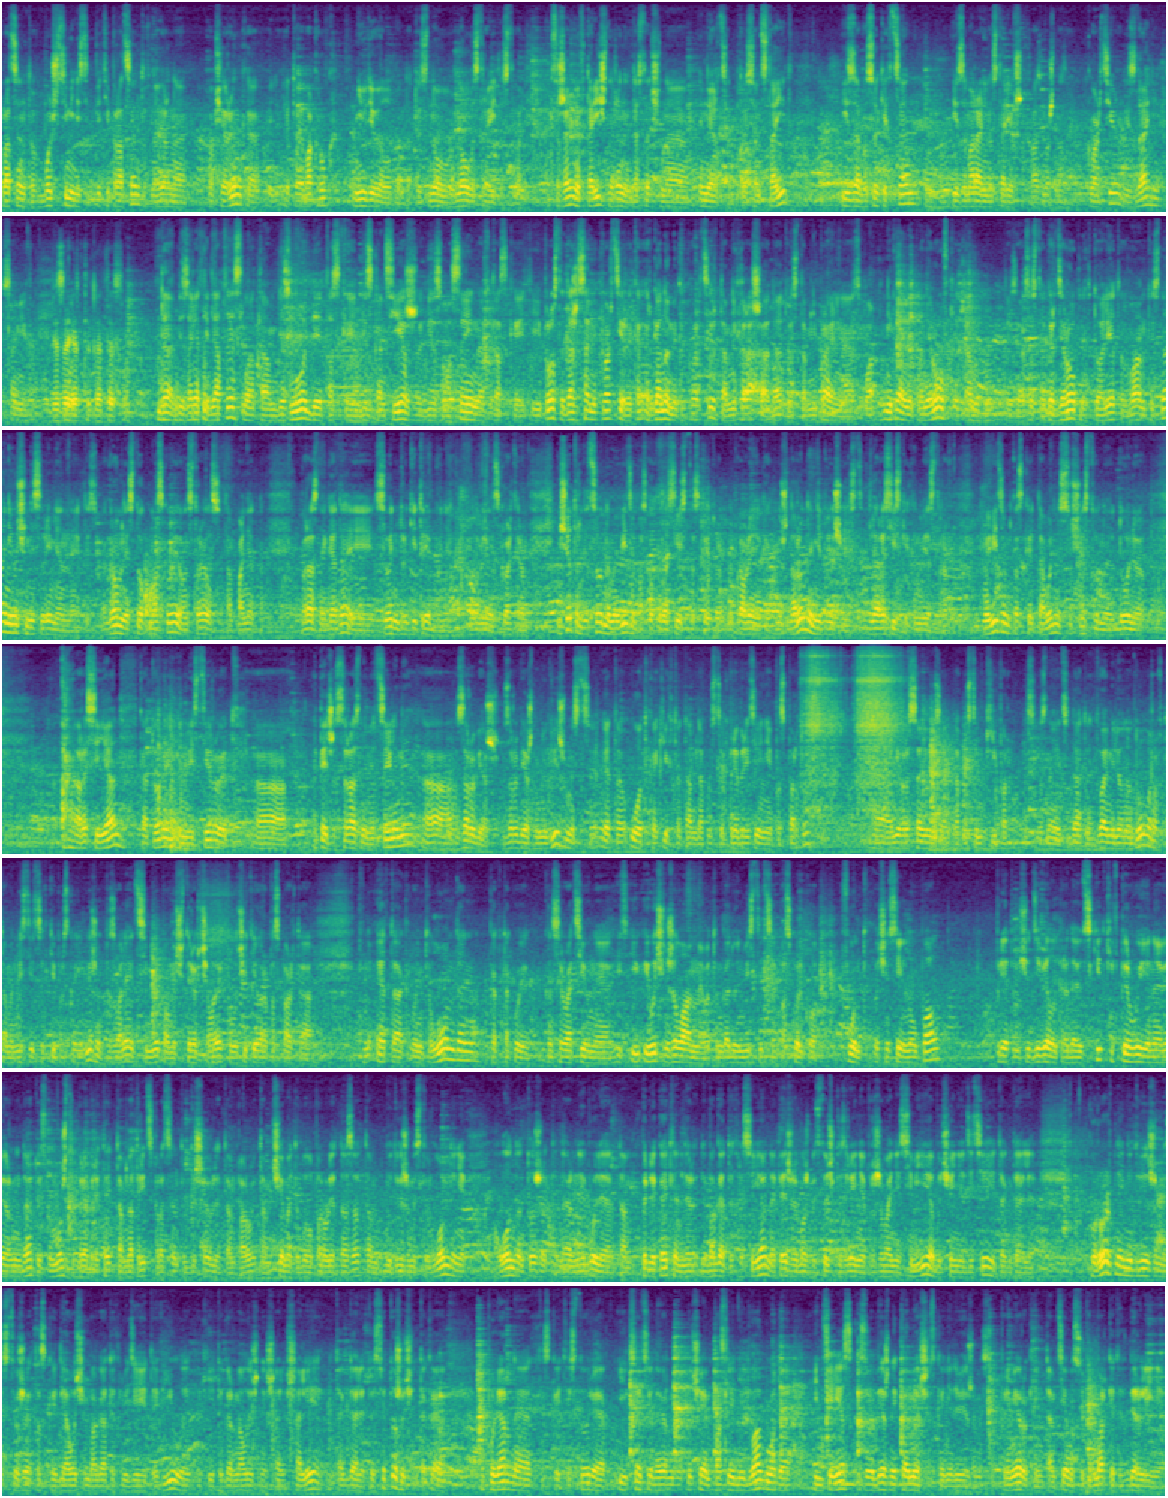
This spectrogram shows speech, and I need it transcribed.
процентов, больше 75%, наверное, вообще рынка это вокруг new development, то есть нового, нового строительства. К сожалению, вторичный рынок достаточно инертен, то есть он стоит из-за высоких цен, из-за морально устаревших, возможно, квартир и зданий самих. Без зарядки вот. для Тесла. Да, без зарядки для Тесла, там, без лобби, так сказать, без консьержа, без бассейнов, так сказать. И просто даже сами квартиры, эргономика квартир там не хороша, да, то есть там неправильные, неправильные планировки, там, не знаю, отсутствие гардеробных, туалетов, ванн, то есть, ну, они очень несовременные. То есть огромный сток Москвы, он строился там, понятно, в разные года, и сегодня другие требования предъявляются квартирам. Еще традиционно мы видим, поскольку у нас есть, так сказать, направление как международная недвижимость для российских инвесторов, мы видим, так сказать, довольно существенную долю россиян, которые инвестируют, а, опять же, с разными целями а, за рубеж. В зарубежную недвижимость это от каких-то там, допустим, приобретений паспортов а, Евросоюза, допустим, Кипр, если вы знаете, да, то есть 2 миллиона долларов, там инвестиции в кипрскую недвижимость позволяет семье, по-моему, четырех человек получить европаспорта. Это какой-нибудь Лондон, как такой консервативная и, и очень желанная в этом году инвестиция, поскольку фонд очень сильно упал, при этом еще девелоперы дают скидки впервые, наверное, да, то есть вы можете приобретать там на 30% дешевле, там порой, там, чем это было пару лет назад, там, недвижимость в Лондоне, а Лондон тоже, это, наверное, наиболее там привлекательный для, для богатых россиян, опять же, может быть, с точки зрения проживания семьи, обучения детей и так далее курортная недвижимость уже, так сказать, для очень богатых людей. Это виллы, какие-то горнолыжные шале и так далее. То есть это тоже очень такая популярная, так сказать, история. И, кстати, наверное, мы отмечаем последние два года интерес к зарубежной коммерческой недвижимости. К примеру, какие-нибудь там темы супермаркета в Берлине.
